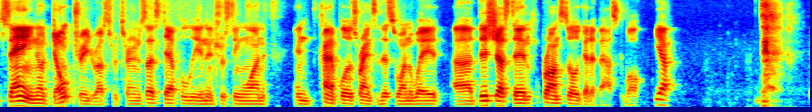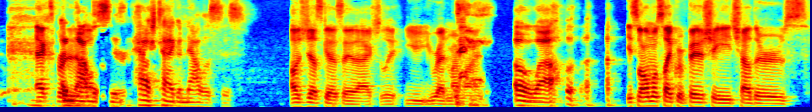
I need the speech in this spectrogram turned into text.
saying, you know, don't trade Russ for Turner. So that's definitely an interesting one. And kind of blows right into this one away. Uh, this just in, LeBron's still good at basketball. Yeah. Expert analysis. analysis. Hashtag analysis. I was just gonna say that actually. You you read my mind. oh wow. it's almost like we're finishing each other's.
